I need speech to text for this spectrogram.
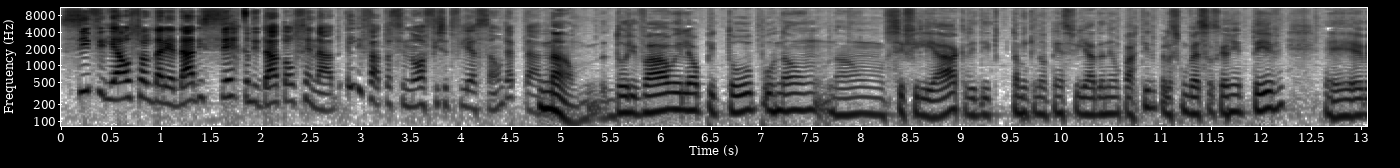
se filiar ao Solidariedade e ser candidato ao Senado. Ele, de fato, assinou a ficha de filiação, deputado? Não. Dorival, ele optou por não, não se filiar. Acredito também que não tenha se filiado a nenhum partido, pelas conversas que a gente teve, é,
